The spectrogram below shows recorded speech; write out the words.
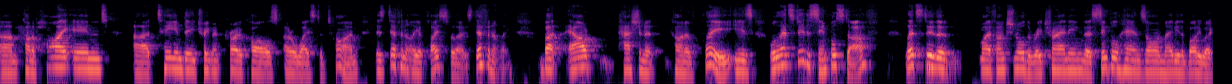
um, kind of high end uh, TMD treatment protocols are a waste of time. There's definitely a place for those, definitely. But our passionate kind of plea is well, let's do the simple stuff. Let's do the myofunctional, the retraining, the simple hands on, maybe the body work.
